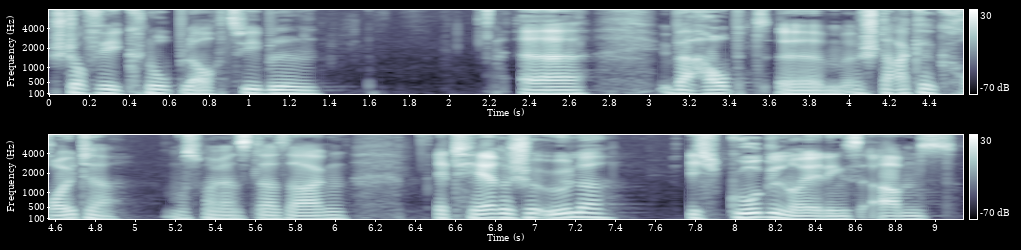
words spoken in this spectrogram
Stoffe wie Knoblauch, Zwiebeln, äh, überhaupt ähm, starke Kräuter, muss man ganz klar sagen, ätherische Öle. Ich gurgel neuerdings abends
